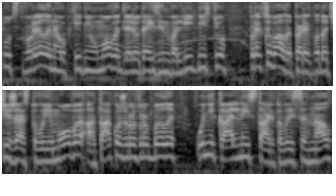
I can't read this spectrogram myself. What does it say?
Тут створили необхідні умови для людей з інвалідністю, працювали перекладачі жестової мови, а також розробили унікальний стартовий сигнал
